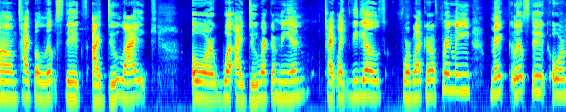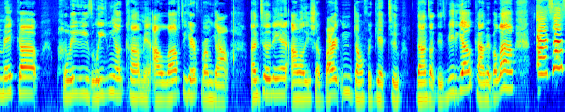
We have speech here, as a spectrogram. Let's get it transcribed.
um type of lipsticks I do like or what I do recommend type like videos for black girl friendly make lipstick or makeup please leave me a comment. I love to hear from y'all. Until then i'm Alesha Burton. Don't forget to thumbs up this video comment below and subscribe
